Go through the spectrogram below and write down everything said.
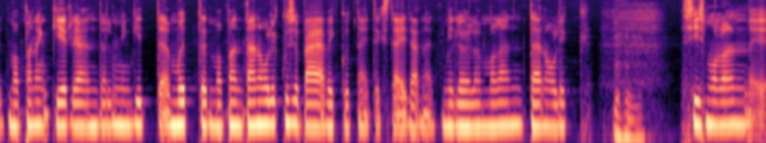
et ma panen kirja endale mingid mõtted, ma panen tänulikkuse päevikut näiteks täidan, et mille üle ma olen tänulik mm. -hmm. siis mul on äh,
